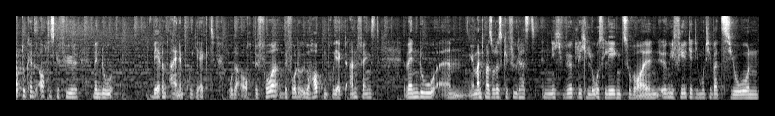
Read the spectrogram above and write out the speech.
Glaube, du kennst auch das Gefühl, wenn du während einem Projekt oder auch bevor, bevor du überhaupt ein Projekt anfängst, wenn du ähm, manchmal so das Gefühl hast, nicht wirklich loslegen zu wollen, irgendwie fehlt dir die Motivation,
